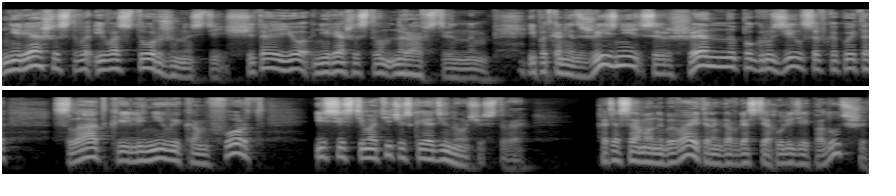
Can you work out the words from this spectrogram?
неряшества и восторженности, считая ее неряшеством нравственным, и под конец жизни совершенно погрузился в какой-то сладкий, ленивый комфорт и систематическое одиночество. Хотя сам он и бывает иногда в гостях у людей получше,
